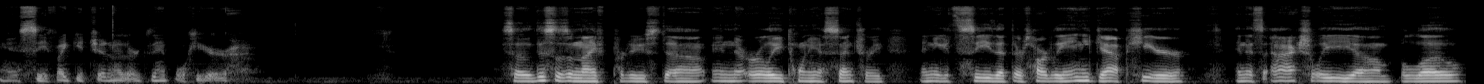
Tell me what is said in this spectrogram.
let's see if I get you another example here. So this is a knife produced uh, in the early 20th century, and you can see that there's hardly any gap here, and it's actually um, below,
